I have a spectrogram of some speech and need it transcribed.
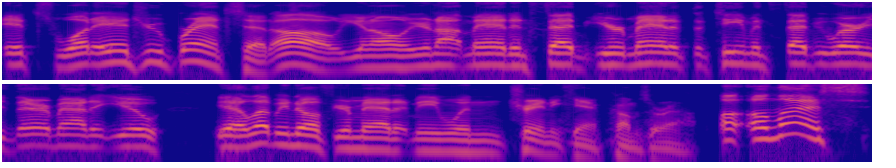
it's what Andrew Brandt said. Oh, you know, you're not mad in Feb. You're mad at the team in February. They're mad at you. Yeah, let me know if you're mad at me when training camp comes around. Uh, unless,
